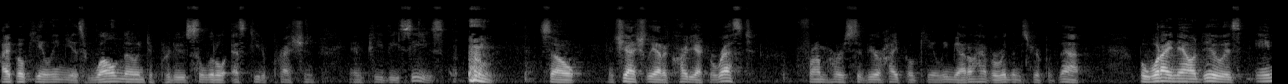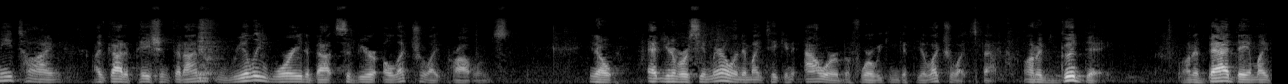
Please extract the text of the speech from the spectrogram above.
hypokalemia is well known to produce a little ST depression and PVCs. so, and she actually had a cardiac arrest from her severe hypokalemia. I don't have a rhythm strip of that. But what I now do is anytime I've got a patient that I'm really worried about severe electrolyte problems, you know, at University of Maryland, it might take an hour before we can get the electrolytes back. On a good day, on a bad day, it might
